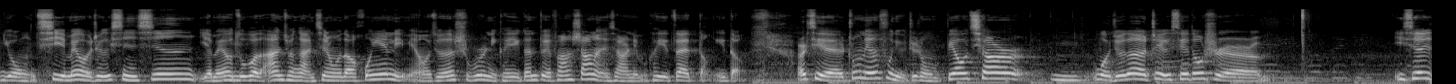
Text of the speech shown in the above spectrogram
勇气，没有这个信心，也没有足够的安全感进入到婚姻里面，我觉得是不是你可以跟对方商量一下，你们可以再等一等。而且中年妇女这种标签儿，嗯，我觉得这些都是一些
